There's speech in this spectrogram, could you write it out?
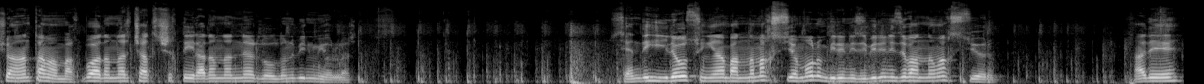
Şu an tamam bak bu adamlar çatışık değil. Adamların nerede olduğunu bilmiyorlar. Sen de hile olsun ya. Banlamak istiyorum oğlum birinizi. Birinizi banlamak istiyorum. Hadi.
